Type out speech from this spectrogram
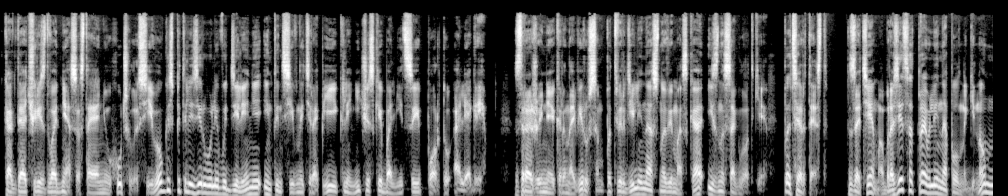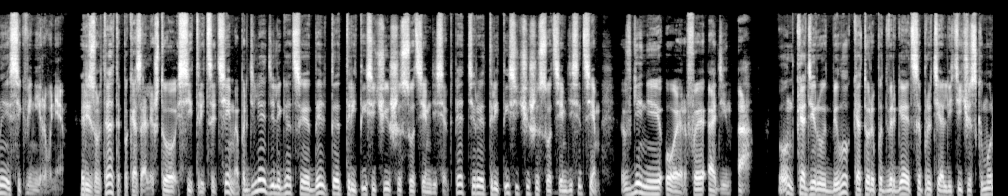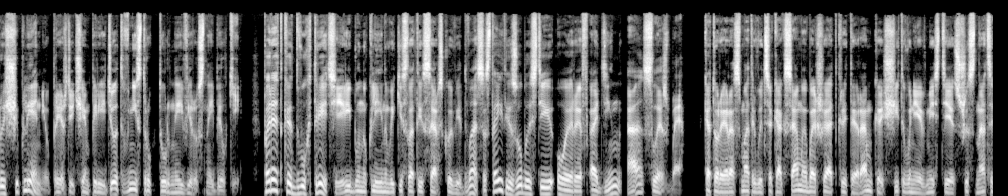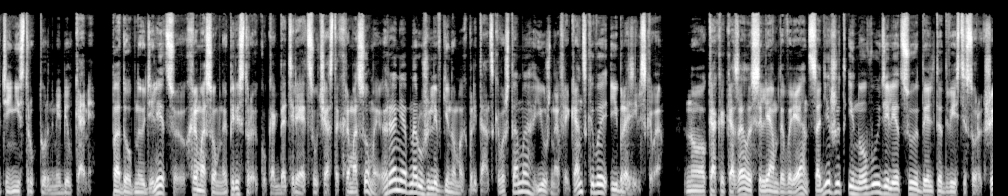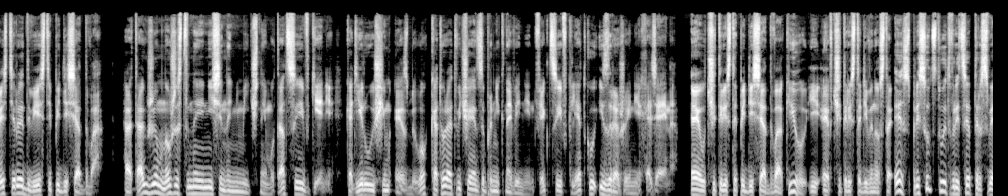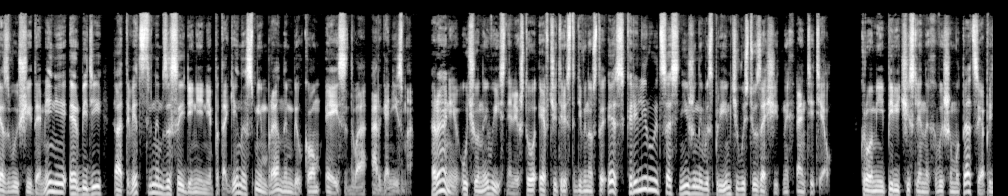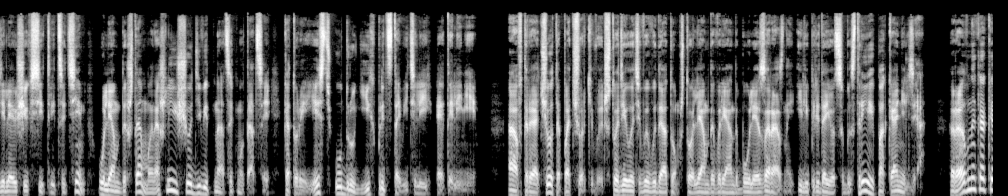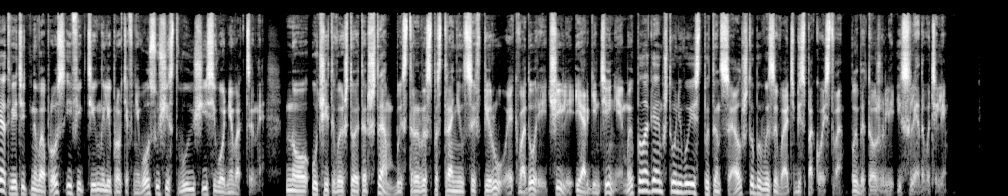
Когда через два дня состояние ухудшилось, его госпитализировали в отделение интенсивной терапии клинической больницы Порту-Алегри. Заражение коронавирусом подтвердили на основе мазка из носоглотки, ПЦР-тест. Затем образец отправили на полногеномное секвенирование. Результаты показали, что Си-37 определяет делегация дельта 3675-3677 в гене ОРФ1А. Он кодирует белок, который подвергается протеолитическому расщеплению, прежде чем перейдет в неструктурные вирусные белки. Порядка двух третей рибонуклеиновой кислоты SARS-CoV-2 состоит из области ORF1A/B, которая рассматривается как самая большая открытая рамка считывания вместе с 16 неструктурными белками. Подобную делецию, хромосомную перестройку, когда теряется участок хромосомы, ранее обнаружили в геномах британского штамма, южноафриканского и бразильского. Но, как оказалось, лямбда-вариант содержит и новую делецию дельта-246-252, а также множественные несинонимичные мутации в гене, кодирующем S-белок, который отвечает за проникновение инфекции в клетку и заражение хозяина. L452Q и F490S присутствуют в рецептор-связывающей домене RBD, ответственным за соединение патогена с мембранным белком ACE2 организма. Ранее ученые выяснили, что F490S коррелирует со сниженной восприимчивостью защитных антител. Кроме перечисленных выше мутаций, определяющих C37, у лямбда-штамма нашли еще 19 мутаций, которые есть у других представителей этой линии. Авторы отчета подчеркивают, что делать выводы о том, что лямбда-вариант более заразный или передается быстрее, пока нельзя. Равно как и ответить на вопрос, эффективны ли против него существующие сегодня вакцины. Но, учитывая, что этот штамм быстро распространился в Перу, Эквадоре, Чили и Аргентине, мы полагаем, что у него есть потенциал, чтобы вызывать беспокойство, подытожили исследователи.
